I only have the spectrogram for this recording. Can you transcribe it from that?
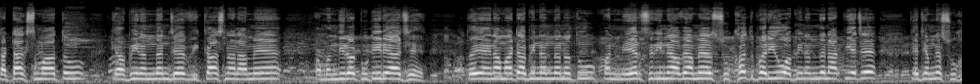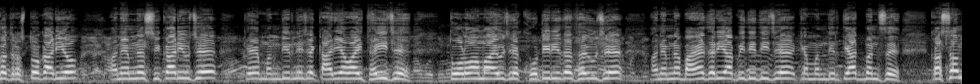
કટાક્ષમાં હતું કે અભિનંદન જે વિકાસના નામે મંદિરો તૂટી રહ્યા છે. તો એ એના માટે અભિનંદન હતું. પણ મેયરશ્રીને હવે અમે સુખદ ભર્યું અભિનંદન આપીએ છીએ કે જેમને સુખદ રસ્તો કાઢ્યો અને એમને સ્વીકાર્યું છે કે મંદિરની જે કાર્યવાહી થઈ છે તોડવામાં આવ્યું છે ખોટી રીતે થયું છે અને એમને બાંયધરી આપી દીધી છે કે મંદિર ત્યાં જ બનશે. કસમ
